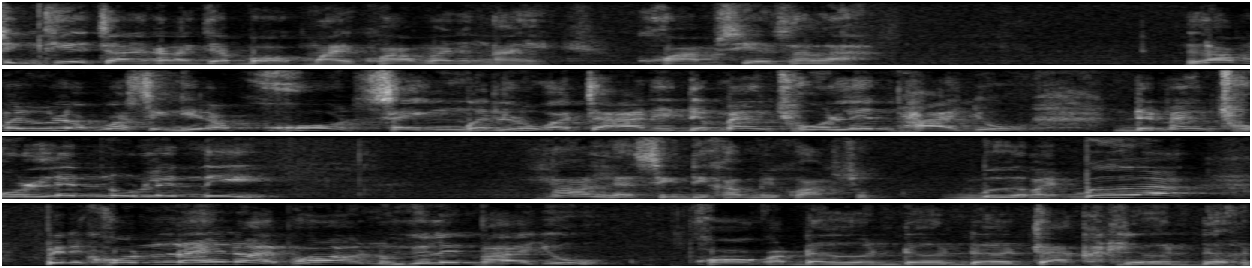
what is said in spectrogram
สิ่งที่อาจารย์กำลังจะบอกหมายความว่ายังไง ความเสียสละ เราไม่รู้หรอกว่าสิ่งที่เราโคตรเซ็งเหมือนลูกอาจารย์เนี่ยเดี๋ยวแม่งชวนเล่นพายุเดี๋ยวแม่งชวนเล่นนู่นเล่นนี่นั่นแหละสิ่งที่เขามีความสุขเบื่อไหมเบื่อเป็นคนให้หน่อยพ่อหนูจะเล่นพายุพ่อก็เดินเดินเดินจางก็เดินเดิน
